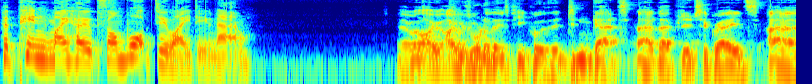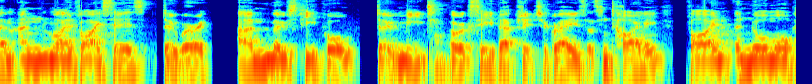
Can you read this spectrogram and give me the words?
have pinned my hopes on. What do I do now?" Well, I, I, was one of those people that didn't get uh, their predicted grades, um, and my advice is, don't worry. Um, most people don't meet or exceed their predicted grades. That's entirely fine and normal.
